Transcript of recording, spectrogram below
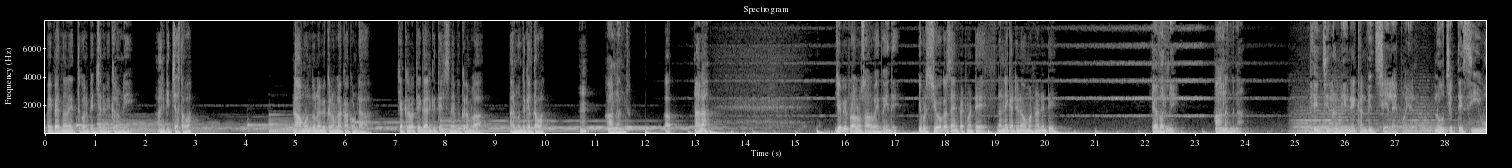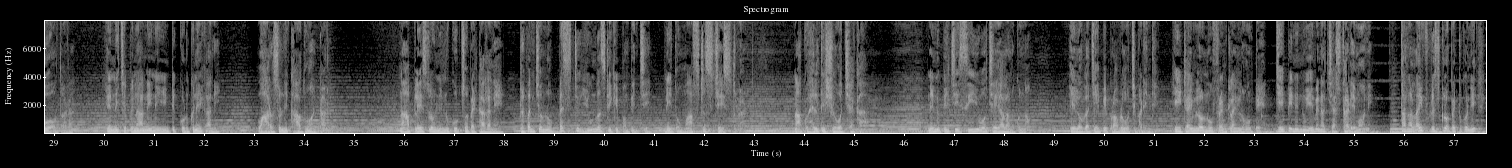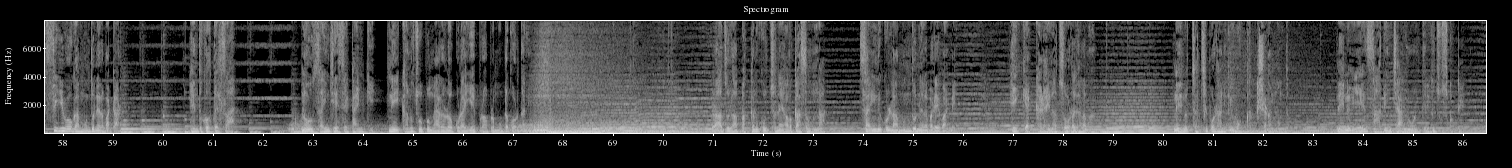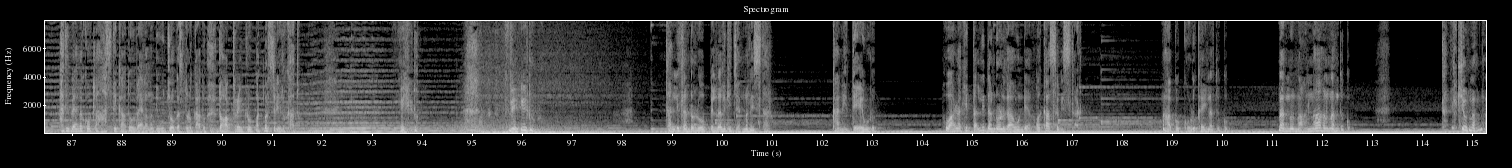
మీ పెద్దనాన్న ఎత్తుకొని పెంచిన విక్రమ్ని ఆయనకి ఇచ్చేస్తావా? నా ముందున్న విక్రమ్లా కాకుండా చక్రవర్తి గారికి తెలిసిన విక్రమ్లా ఆయన ముందుకెళ్తావా? ఆనంద్. నానా. జేబీ ప్రాబ్లం సాల్వ్ అయిపోయింది. ఇప్పుడు సియోగా సైన్ పెట్టమంటే నన్నే కంటిన్యూ అవ్వమంటున్నాడేంటి? ఎవరిని? ఆనందన? పెంచిన నేనే కన్విన్స్ చేయలేకపోయాను. నువ్వు చెప్తే సీఈఓ అవుతాడా? ఎన్ని చెప్పినా నేను ఇంటికి కొడుకునే కాని వారసుని కాదు అంటాడు. నా ప్లేస్లో నిన్ను కూర్చోబెట్టాలనే ప్రపంచంలో బెస్ట్ యూనివర్సిటీకి పంపించి నీతో మాస్టర్స్ చేయిస్తున్నాడు. నాకు హెల్త్ ఇష్యూ వచ్చాక నిన్ను పిలిచి సీఈఓ చేయాలనుకున్నాం. ఈలోగా జేపీ ప్రాబ్లం వచ్చి పడింది. ఈ టైంలో నువ్వు ఫ్రంట్ లైన్లో ఉంటే జేపీ నిన్ను ఏమైనా చేస్తాడేమో అని. తన లైఫ్ రిస్క్లో పెట్టుకుని సీఈఓగా ముందు నిలబడ్డాడు. ఎందుకో తెలుసా? నువ్వు సైన్ చేసే టైంకి నీ కనుచూపు మేరలో కూడా ఏ ప్రాబ్లం ఉండకూడదని. రాజులా పక్కన కూర్చునే అవకాశం ఉన్నా సైనికుల్లా ముందు నిలబడేవాణ్ణి ఇంకెక్కడైనా చూడగలమా? నేను చచ్చిపోవడానికి ఒక్క క్షణం నేను ఏం సాధించాను అని తిరిగి చూసుకుంటే అది వేల కోట్ల ఆస్తి కాదు వేల మంది ఉద్యోగస్తులు కాదు డాక్టరేట్లు పద్మశ్రీలు కాదు. వేడు. వేడు. తల్లిదండ్రులు పిల్లలకి జన్మనిస్తారు. కానీ దేవుడు వాళ్ళకి తల్లిదండ్రులుగా ఉండే అవకాశం ఇస్తాడు నాకు కొడుకైనందుకు నన్ను నాన్న అన్నందుకు యూ నాన్న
